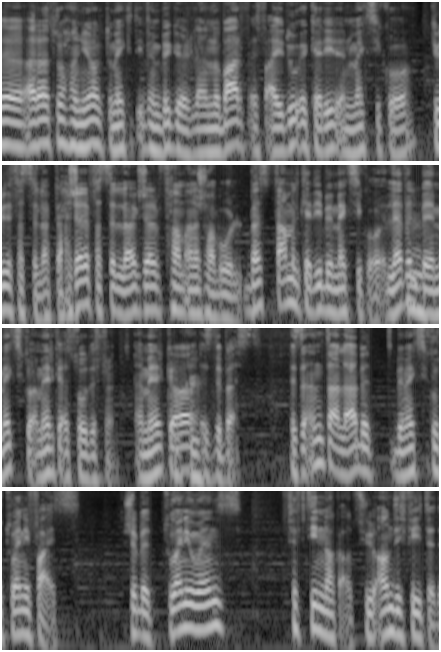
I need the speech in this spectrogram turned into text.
آه، قررت أروح على نيويورك to make it even bigger لأنه بعرف if I do a career in مكسيكو كيف بدي أفسر لك؟ رح أجرب أفسر لك جرب افهم أنا شو عم بقول. بس تعمل career بمكسيكو level. بمكسيكو أمريكا is so different أمريكا. is the best إذا أنت لعبت بمكسيكو 20 fights جبت 20 wins 15 knockouts يو undefeated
